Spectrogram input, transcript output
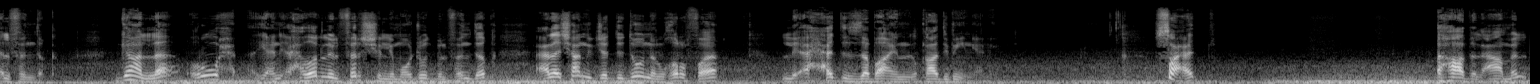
الفندق. قال له روح يعني احضر لي الفرش اللي موجود بالفندق علشان يجددون الغرفة لأحد الزبائن القادمين يعني. صعد. هذا العامل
